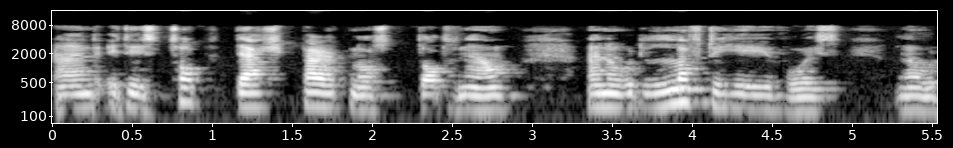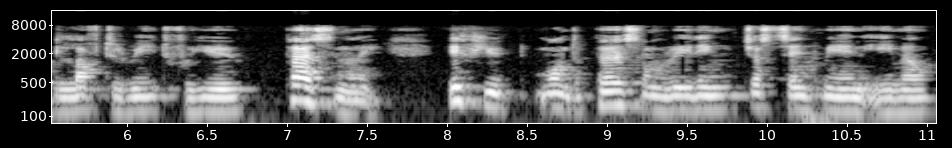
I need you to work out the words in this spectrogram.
And it is top-paragnosten.nl, and I would love to hear your voice, and I would love to read for you personally. If you want a personal reading, just send me an email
